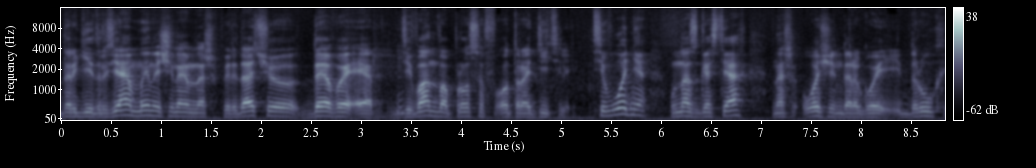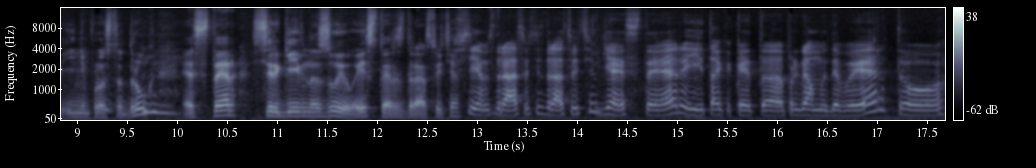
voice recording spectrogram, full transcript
Дорогие друзья, мы начинаем нашу передачу ДВР – Диван вопросов от родителей. Сегодня у нас в гостях наш очень дорогой друг и не просто друг Эстер Сергеевна Зуева. Эстер, здравствуйте. Всем здравствуйте, здравствуйте. Я Эстер, и так как это программа ДВР, то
